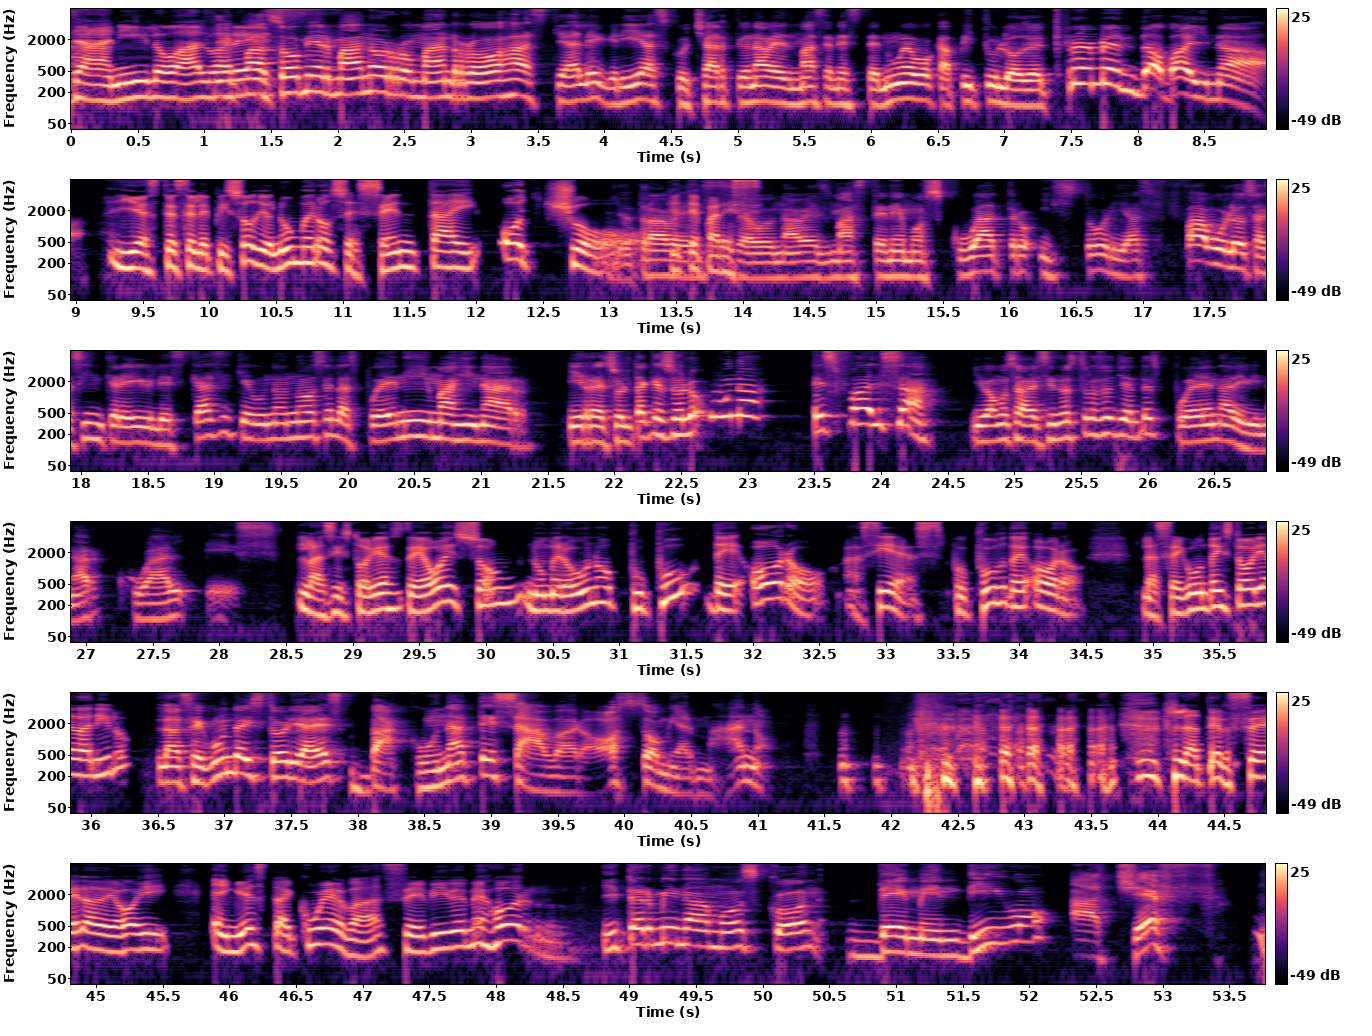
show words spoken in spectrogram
Danilo Álvarez. ¿Qué pasó, mi hermano Román Rojas? Qué alegría escucharte una vez más en este nuevo capítulo de Tremenda Vaina. Y este es el episodio número 68. Y otra ¿Qué te parece? Una vez más tenemos cuatro historias fabulosas, increíbles, casi que uno no se las puede ni imaginar. Y resulta que solo una es falsa. Y vamos a ver si nuestros oyentes pueden adivinar cuál es. Las historias de hoy son, número uno, pupú de oro. Así es, pupú de oro. La segunda historia, Danilo. La segunda historia es Vacúnate sabroso, mi hermano. La tercera de hoy, en esta cueva se vive mejor. Y terminamos con De mendigo a chef.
